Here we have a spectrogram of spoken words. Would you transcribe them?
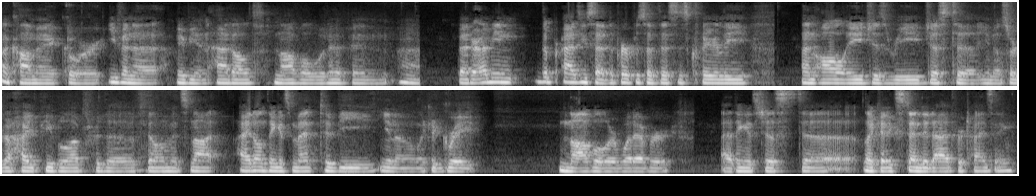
a comic or even a maybe an adult novel would have been uh, better. I mean, the, as you said, the purpose of this is clearly an all ages read just to you know sort of hype people up for the film. It's not. I don't think it's meant to be you know like a great novel or whatever. I think it's just uh, like an extended advertising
